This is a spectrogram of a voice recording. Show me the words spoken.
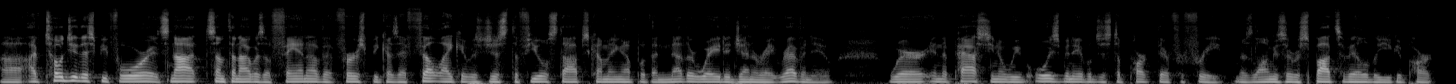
Uh, I've told you this before. It's not something I was a fan of at first because I felt like it was just the fuel stops coming up with another way to generate revenue. Where in the past, you know, we've always been able just to park there for free. As long as there were spots available, you could park.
